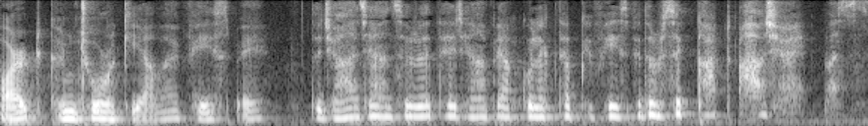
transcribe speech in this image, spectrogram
हार्ड कंट्रोल किया हुआ है फेस पे। तो जहाँ जहाँ ज़रूरत है, जहाँ पे आपको लगता है आपके फेस पे थोड़ा से कट आ जाए, बस।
